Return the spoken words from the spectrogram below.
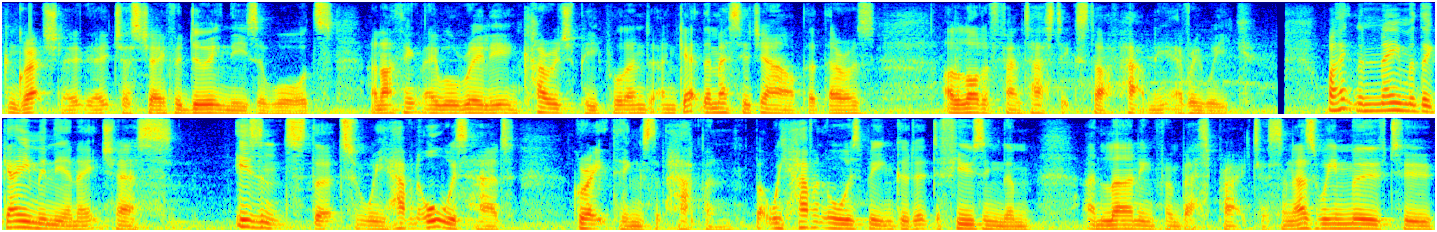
congratulate the HSJ for doing these awards. And I think they will really encourage people and, and get the message out that there is a lot of fantastic stuff happening every week. Well, I think the name of the game in the NHS isn't that we haven't always had great things that happen, but we haven't always been good at diffusing them and learning from best practice. And as we move to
